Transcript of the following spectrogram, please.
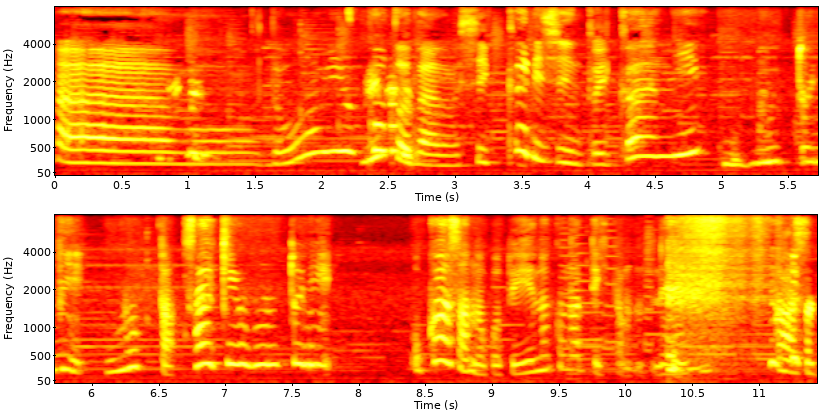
ああもうどういうことなの？しっかりしんといかんに？本当に思った。最近本当にお母さんのこと言えなくなってきたもんね。お母さん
